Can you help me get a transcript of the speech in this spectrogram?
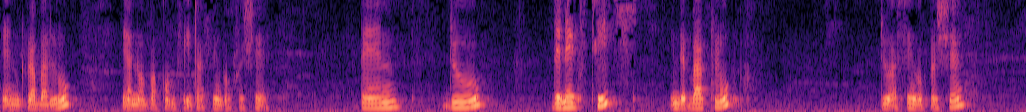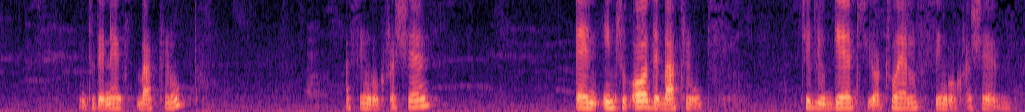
and grab a loop. Yarn over complete a single crochet. Then do the next stitch in the back loop. Do a single crochet into the next back loop. A single crochet and into all the back loops till you get your 12 single crochets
